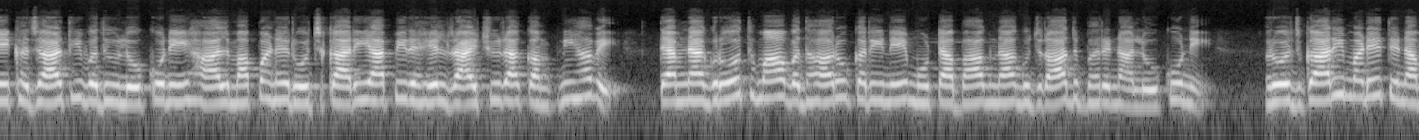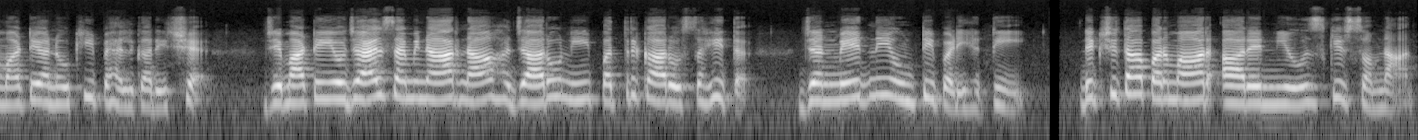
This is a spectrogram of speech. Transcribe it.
એક હજારથી વધુ લોકોને હાલમાં પણ રોજગારી આપી રહેલ રાયચુરા કંપની હવે તેમના ગ્રોથમાં વધારો કરીને મોટાભાગના ગુજરાતભરના લોકોને રોજગારી મળે તેના માટે અનોખી પહેલ કરી છે, જે માટે યોજાયેલ સેમિનારના હજારોની પત્રકારો સહિત જનમેદની ઉમટી પડી હતી. Dikshita Parmar, RN news Gir Somnath.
